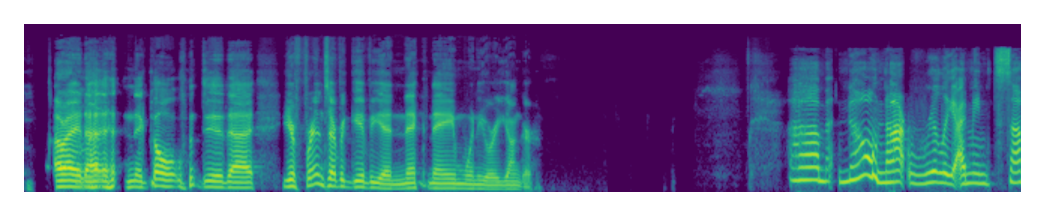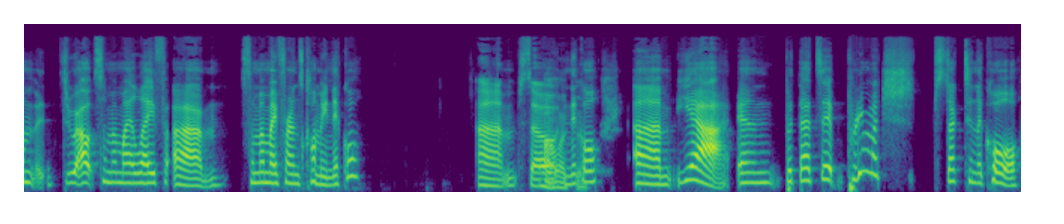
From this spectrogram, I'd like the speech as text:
All right, uh, Nicole, did uh, your friends ever give you a nickname when you were younger? Um, no, not really. I mean, some throughout some of my life, um, some of my friends call me Nickel. Um, so Oh, like that. Um, yeah, and but that's it. Pretty much stuck to Nicole.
